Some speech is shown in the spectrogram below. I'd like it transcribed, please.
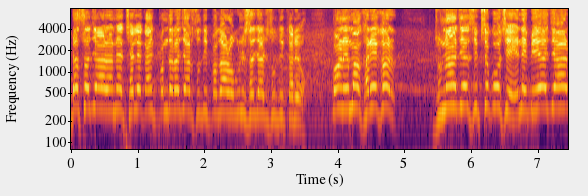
દસ હજાર અને છેલ્લે કાંઈક પંદર હજાર સુધી પગાર ઓગણીસ હજાર સુધી કર્યો. પણ એમાં ખરેખર જૂના જે શિક્ષકો છે, એને બે હજાર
